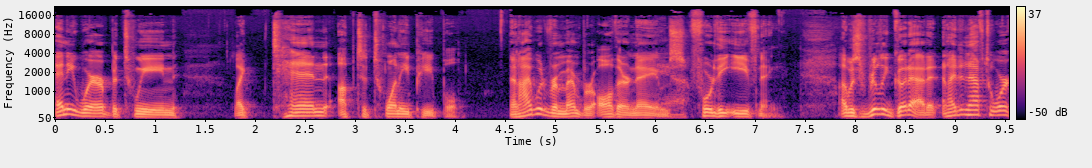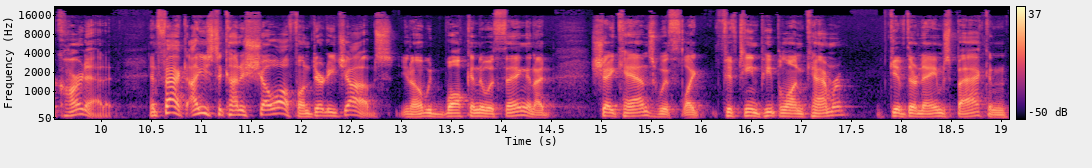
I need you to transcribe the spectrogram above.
anywhere between like 10 up to 20 people, and I would remember all their names for the evening. I was really good at it, and I didn't have to work hard at it. In fact, I used to kind of show off on dirty jobs. You know, we'd walk into a thing and I'd shake hands with like 15 people on camera, give their names back, and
